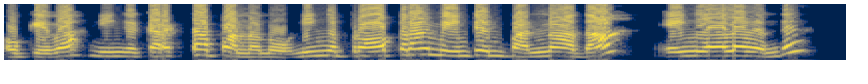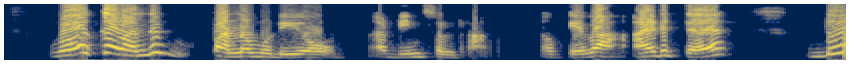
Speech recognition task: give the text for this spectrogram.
ஓகேவா நீங்க கரெக்டா பண்ணணும். நீங்க ப்ராப்பரா மெயின்டைன் பண்ணாதான் எங்களால வந்து ஒர்க்கை வந்து பண்ண முடியும் அப்படின்னு சொல்றாங்க. ஓகேவா அடுத்து to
